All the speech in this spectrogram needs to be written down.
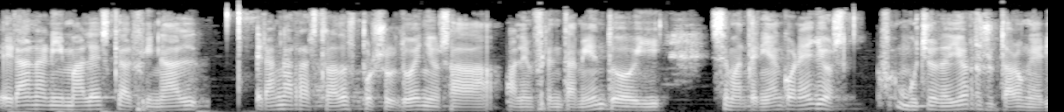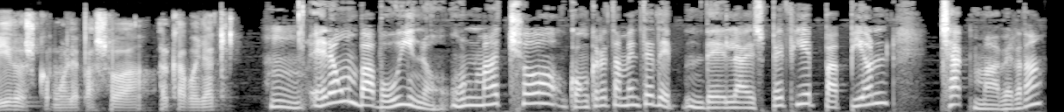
Eran animales que al final eran arrastrados por sus dueños al enfrentamiento y se mantenían con ellos. Muchos de ellos resultaron heridos, como le pasó al cabo Yaqui. Hmm, era un babuino, un macho concretamente de, de la especie Papión chacma, ¿verdad?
